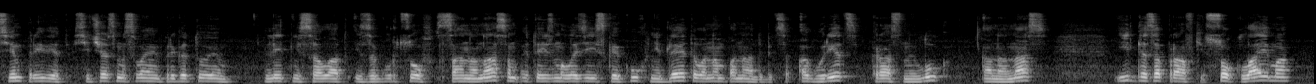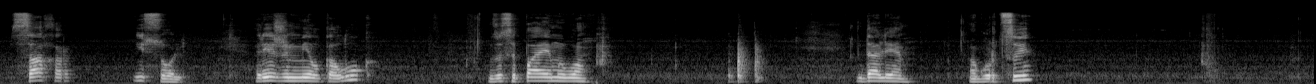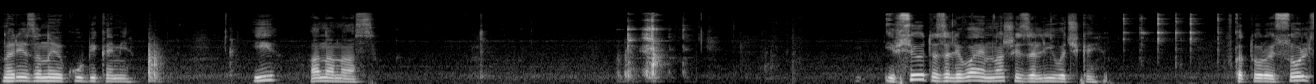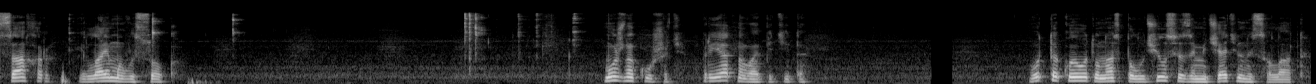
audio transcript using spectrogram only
Всем привет! Сейчас мы с вами приготовим летний салат из огурцов с ананасом. Это из малазийской кухни. Для этого нам понадобится огурец, красный лук, ананас и для заправки сок лайма, сахар и соль. Режем мелко лук, засыпаем его. Далее огурцы, нарезанные кубиками и ананас. И все это заливаем нашей заливочкой, в которой соль, сахар и лаймовый сок. Можно кушать. Приятного аппетита! Вот такой вот у нас получился замечательный салат.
